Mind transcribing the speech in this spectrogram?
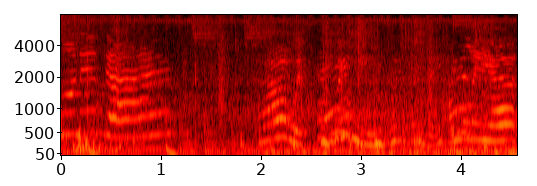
on in, guys. It's completely, I'm Leah.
